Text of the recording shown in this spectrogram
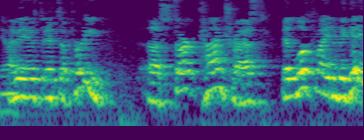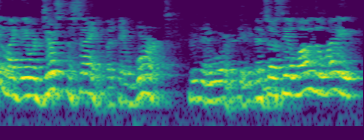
Yeah. I mean, it's, it's a pretty uh, stark contrast. It looked like in the beginning like they were just the same, but they weren't. They weren't. And so, see, along the way,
